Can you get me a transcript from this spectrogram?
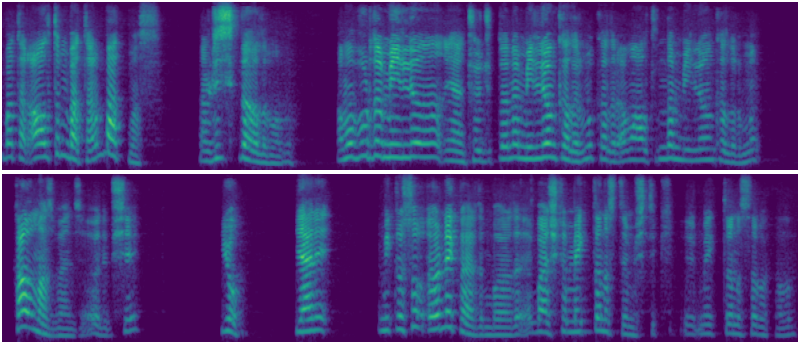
Batar. Altın batar mı? Batmaz. Yani risk dağılımı bu. Ama burada milyon yani çocuklarına milyon kalır mı? Kalır. Ama altında milyon kalır mı? Kalmaz bence. Öyle bir şey yok. Yani Microsoft örnek verdim bu arada. Başka McDonald's demiştik. E, McDonald's'a bakalım.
